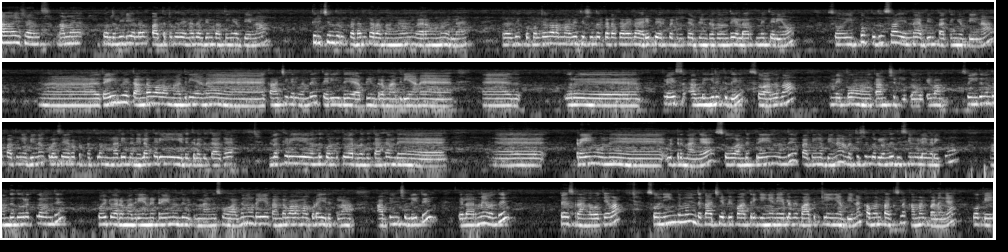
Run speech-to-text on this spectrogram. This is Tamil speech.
ஹாய் ஃப்ரெண்ட்ஸ் நம்ம இப்போ இந்த வீடியோவில் பார்த்துட்டு இருக்கிறது என்னது அப்படின்னு பார்த்தீங்க அப்படின்னா திருச்செந்தூர் கடற்கரை தாங்க. வேறு ஒன்றும் இல்லை. அதாவது இப்போ கொஞ்ச காலமாகவே திருச்செந்தூர் கடற்கரையில் அரிப்பு ஏற்பட்டிருக்கு அப்படின்றது வந்து எல்லாருக்குமே தெரியும். ஸோ இப்போ புதுசாக என்ன அப்படின்னு பார்த்தீங்க அப்படின்னா ரயில்வே தண்டவாளம் மாதிரியான காட்சிகள் வந்து தெரியுது அப்படின்ற மாதிரியான ஒரு பிளேஸ் அதில் இருக்குது. ஸோ அதை தான் நம்ம இப்போ காமிச்சிட்ருக்கோம் ஓகேவா ஸோ இது வந்து பார்த்திங்க அப்படின்னா குலசேகரப்பட்டினத்தில் முன்னாடி இந்த நிலக்கரி எடுக்கிறதுக்காக நிலக்கரி வந்து கொண்டுட்டு வர்றதுக்காக அந்த ட்ரெயின் ஒன்று விட்டுருந்தாங்க. ஸோ அந்த ட்ரெயின் வந்து பார்த்திங்க அப்படின்னா நம்ம திருச்செந்தூர்லேருந்து திசையன் விலை வரைக்கும் அந்த தூரத்தில் வந்து போயிட்டு வர மாதிரியான ட்ரெயின் வந்து விட்டுருந்தாங்க. ஸோ அதனுடைய தண்டவாளமாக கூட இருக்கலாம் அப்படின்னு சொல்லிட்டு எல்லாருமே வந்து பேசுகிறாங்க ஓகேவா ஸோ நீங்களும் இந்த காட்சியை போய் பார்த்துருக்கீங்க நேரில் போய் பார்த்துருக்கீங்க அப்படின்னா கமெண்ட் பாக்ஸில் கமெண்ட் பண்ணுங்கள் ஓகே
